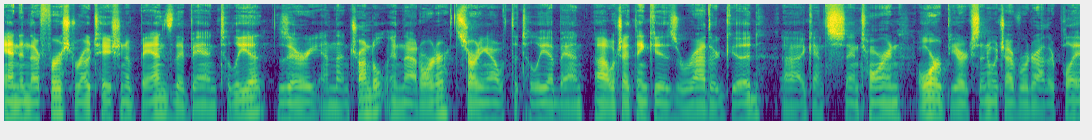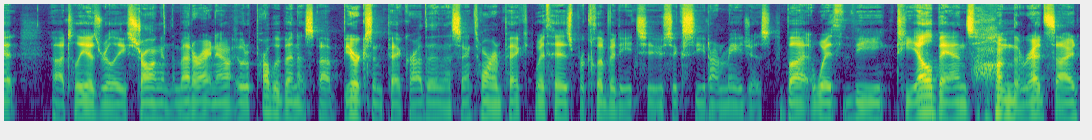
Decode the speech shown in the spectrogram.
and in their first rotation of bans, they banned Taliyah, Zeri, and then Trundle in that order, starting out with the Taliyah ban, uh, which I think is rather good uh, against Santorin or Bjergsen, whichever would rather play it. Uh, Taliyah is really strong in the meta right now. It would have probably been a, a Bjergsen pick rather than a Santorin pick with his proclivity to succeed on mages. But with the TL bans on the red side,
